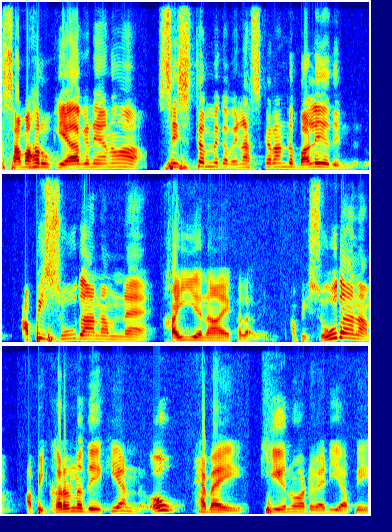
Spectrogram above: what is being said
සමහරු කියාගෙන යනවා සිස්ටම් එක වෙනස් කරන්න බලය දෙන්නලු. අපි සූදානම් නෑ කයියනාය කලවෙන්. අපි සූදානම් අපි කරන දේ කියන්න ඔව් හැබැයි කියනවට වැඩි අපේ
